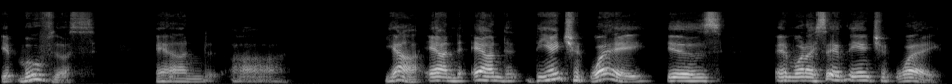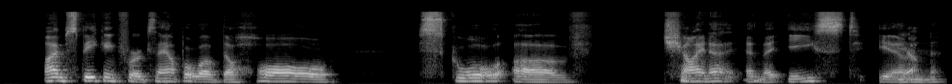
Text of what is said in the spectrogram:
it moves us. And uh, yeah and and the ancient way is and when i say the ancient way i'm speaking for example of the whole school of China and the East in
